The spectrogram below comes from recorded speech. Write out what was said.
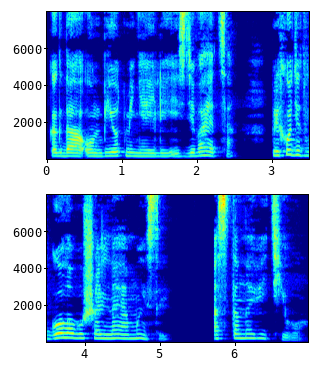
когда он бьет меня или издевается, приходит в голову шальная мысль – остановить его,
